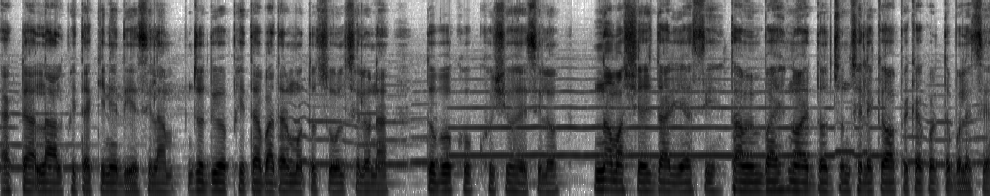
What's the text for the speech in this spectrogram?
একটা লাল ফিতা কিনে দিয়েছিলাম। যদিও ফিতা বাঁধার মতো চুল ছিল না, তবুও খুব খুশি হয়েছিল। নামাজ শেষ দাঁড়িয়ে আছি। তামিম ভাই নয় দশজন ছেলেকে অপেক্ষা করতে বলেছে।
